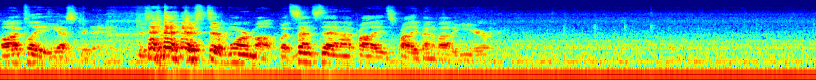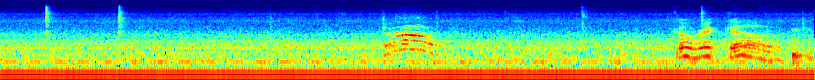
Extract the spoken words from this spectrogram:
Oh, I played it yesterday, just to, just to warm up. But since then, I probably it's probably been about a year. Go, Rick, go.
